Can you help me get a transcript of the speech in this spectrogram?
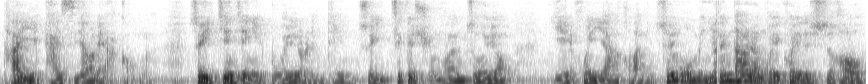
他也开始要俩功了。所以渐渐也不会有人听，所以这个循环作用也会压垮你。所以我们要跟他人回馈的时候，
